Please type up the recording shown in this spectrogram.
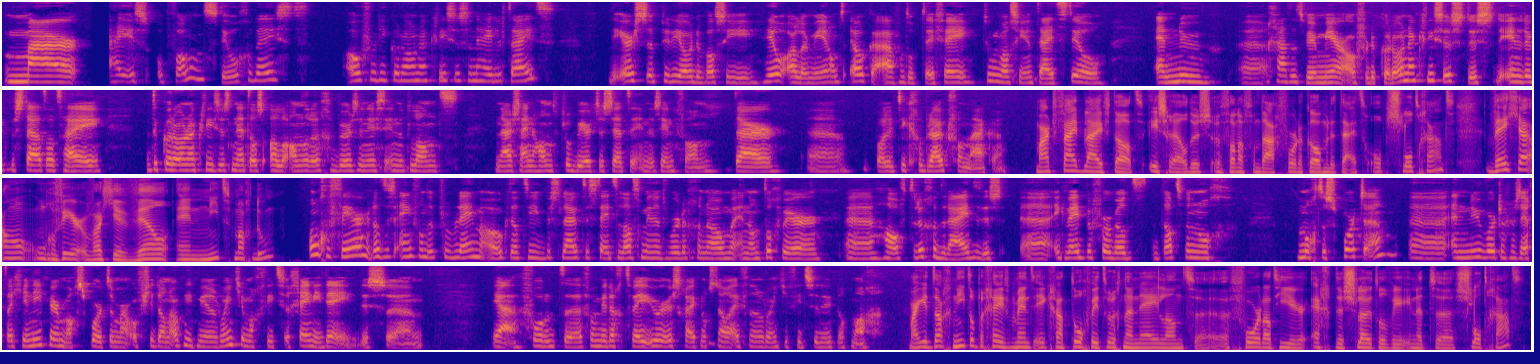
Maar hij is opvallend stil geweest over die coronacrisis een hele tijd. De eerste periode was hij heel alarmerend, elke avond op tv. Toen was hij een tijd stil. En nu uh, gaat het weer meer over de coronacrisis. Dus de indruk bestaat dat hij de coronacrisis, net als alle andere gebeurtenissen in het land, naar zijn hand probeert te zetten. In de zin van daar uh, politiek gebruik van maken. Maar het feit blijft dat Israël dus vanaf vandaag voor de komende tijd op slot gaat. Weet jij al ongeveer wat je wel en niet mag doen? Ongeveer. Dat is een van de problemen ook. Dat die besluiten steeds last minute worden genomen en dan toch weer uh, half teruggedraaid. Dus uh, ik weet bijvoorbeeld dat we nog mochten sporten. Uh, en nu wordt er gezegd dat je niet meer mag sporten, maar of je dan ook niet meer een rondje mag fietsen, geen idee. Dus uh, ja, voor het vanmiddag twee uur is, ga ik nog snel even een rondje fietsen nu het nog mag. Maar je dacht niet op een gegeven moment, ik ga toch weer terug naar Nederland, voordat hier echt de sleutel weer in het slot gaat?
